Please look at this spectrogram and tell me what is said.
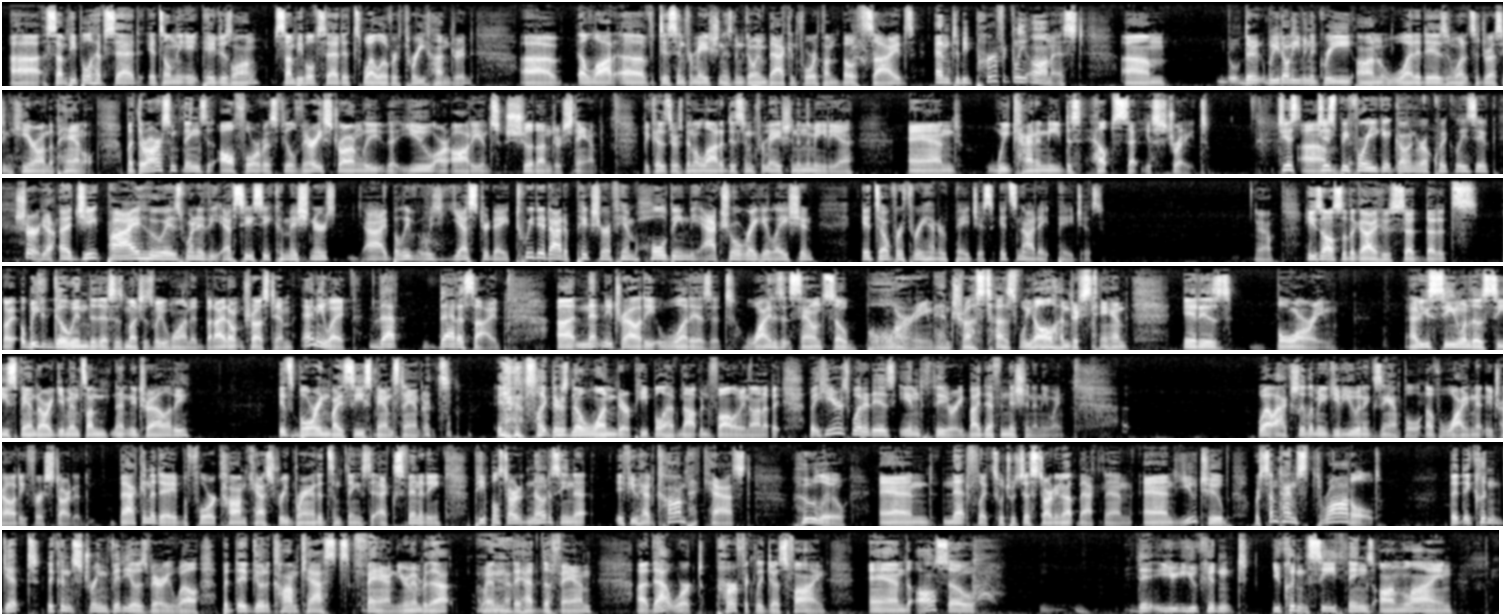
uh, some people have said it's only eight pages long. Some people have said it's well over 300. Uh, a lot of disinformation has been going back and forth on both sides. And to be perfectly honest, um, there, we don't even agree on what it is and what it's addressing here on the panel. But there are some things that all four of us feel very strongly that you, our audience, should understand because there's been a lot of disinformation in the media, and we kind of need to help set you straight. Just Um, just before you get going, real quickly, Zook. Sure, yeah. Ajit Pai, who is one of the FCC commissioners, I believe it was yesterday, tweeted out a picture of him holding the actual regulation. It's over 300 pages. It's not eight pages. Yeah, he's also the guy who said that it's like we could go into this as much as we wanted, but I don't trust him. Anyway, that that aside, uh, net neutrality. What is it? Why does it sound so boring? And trust us, we all understand it is boring. Have you seen one of those C-SPAN arguments on net neutrality? It's boring by C-SPAN standards. it's like there's no wonder people have not been following on it. But but here's what it is in theory, by definition, anyway. Well, actually, let me give you an example of why net neutrality first started. Back in the day, before Comcast rebranded some things to Xfinity, people started noticing that if you had Comcast, Hulu, and Netflix, which was just starting up back then, and YouTube, were sometimes throttled. They, they couldn't get they couldn't stream videos very well, but they'd go to Comcast's fan. You remember that when yeah. they had the fan? Uh, that worked perfectly just fine, and also the, you you couldn't you couldn't see things online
